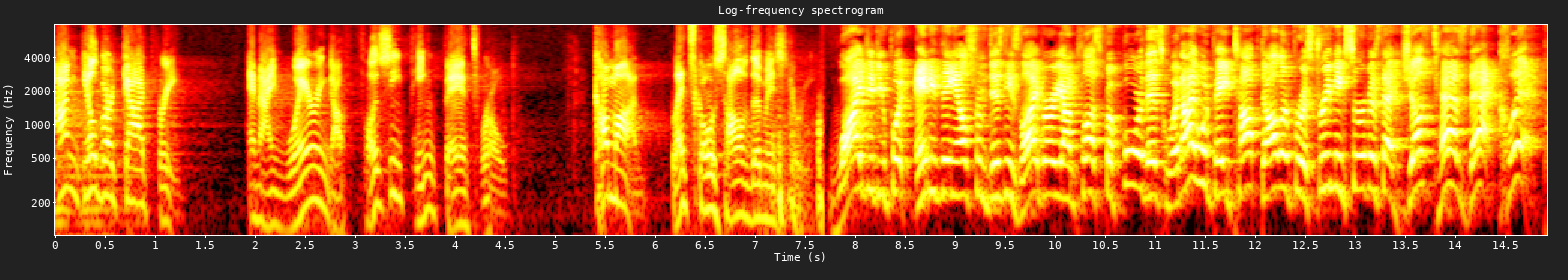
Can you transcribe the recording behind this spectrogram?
I'm Gilbert Gottfried. And I'm wearing a fuzzy pink bathrobe. Come on, let's go solve the mystery. Why did you put anything else from Disney's library on Plus before this when I would pay top dollar for a streaming service that just has that clip?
